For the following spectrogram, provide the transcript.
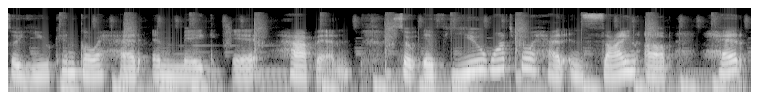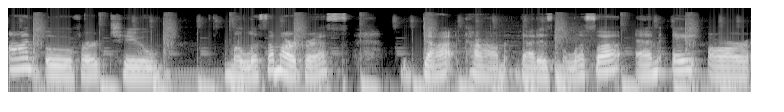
so you can go ahead and make it happen. So, if you want to go ahead and sign up, head on over to melissamargres.com. That is Melissa, M A R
